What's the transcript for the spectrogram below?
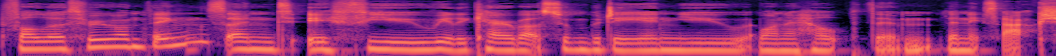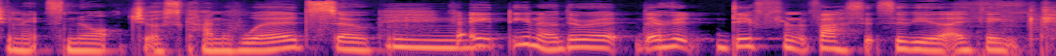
follow through on things. And if you really care about somebody and you want to help them, then it's action. It's not just kind of words. So, it- you know, there are there are different facets of you that I think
